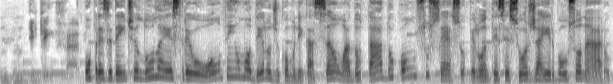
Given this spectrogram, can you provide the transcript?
Uhum. E quem sabe. O presidente Lula estreou ontem um modelo de comunicação adotado com sucesso pelo antecessor Jair Bolsonaro.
